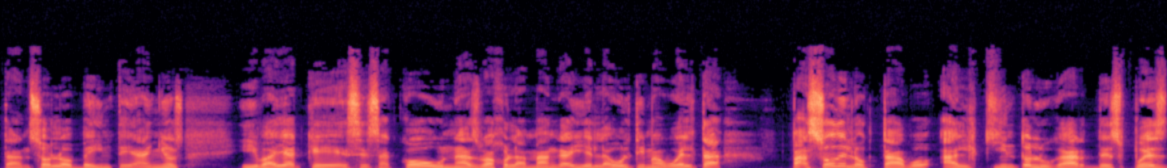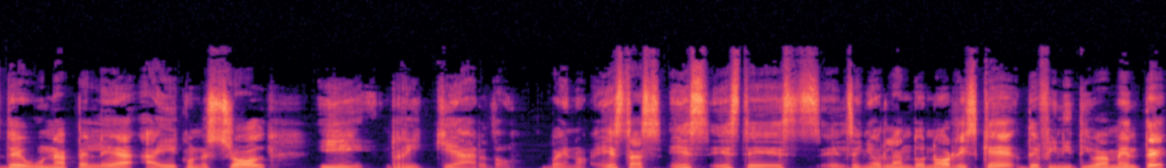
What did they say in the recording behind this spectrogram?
tan solo 20 años y vaya que se sacó un as bajo la manga y en la última vuelta pasó del octavo al quinto lugar después de una pelea ahí con Stroll y Ricciardo. Bueno, estas es, este es el señor Lando Norris que definitivamente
